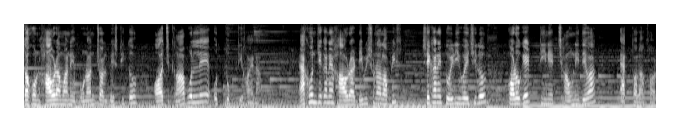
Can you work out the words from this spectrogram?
তখন হাওড়া মানে বনাঞ্চল বেষ্টিত, অজ গাঁ বললে অত্যুক্তি হয় না। এখন যেখানে হাওড়া ডিভিশনাল অফিস, সেখানে তৈরি হয়েছিল করগেট টিনের ছাউনি দেওয়া একতলা ঘর।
